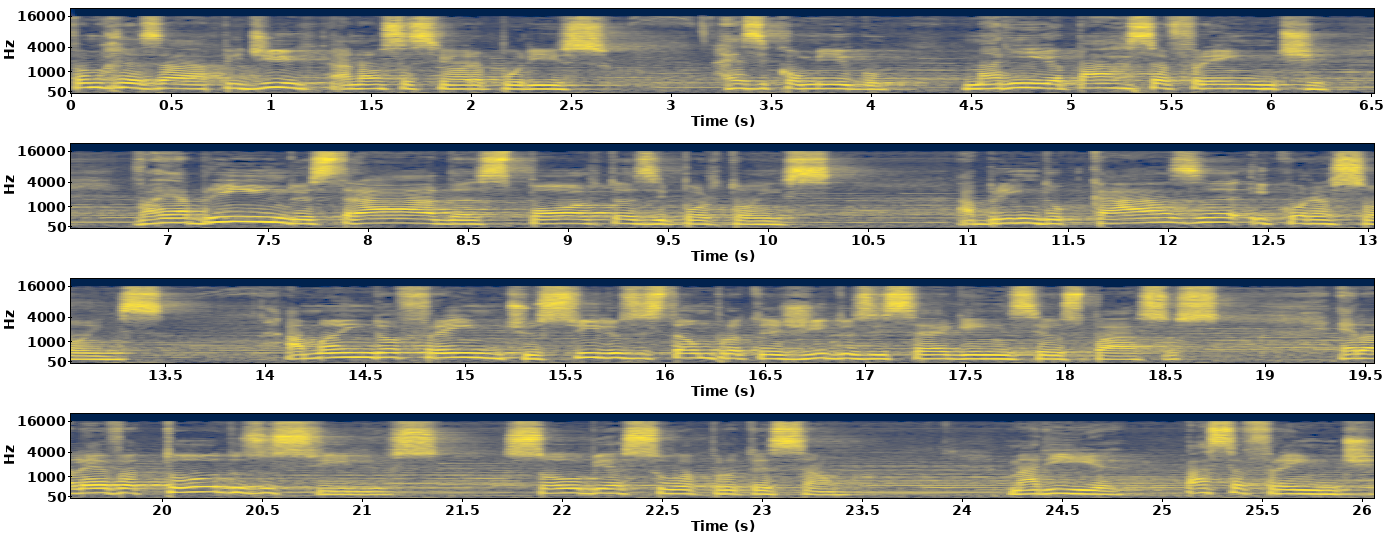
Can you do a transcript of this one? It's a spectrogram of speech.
Vamos rezar, pedir a Nossa Senhora por isso. Reze comigo. Maria, passa à frente. Vai abrindo estradas, portas e portões, abrindo casa e corações. A mãe indo à frente, os filhos estão protegidos e seguem em seus passos. Ela leva todos os filhos sob a sua proteção. Maria, passa à frente,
